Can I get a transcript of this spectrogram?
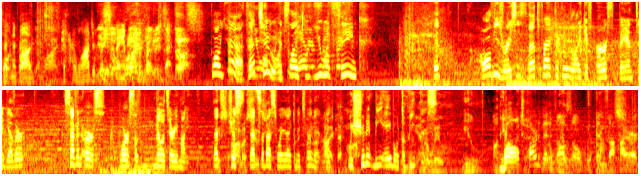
for technolog- guiding their lives. technologically advanced in some respects. Well, yeah, that too. It's like you would think it. All these races, that's practically like if Earth band together, seven Earths worth of military might. That's This just that's the best way I can explain it. Like we shouldn't be able to Nothing beat ever this. will. You are the Well, arbiter, part of it the is will also of the within the hierarchy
